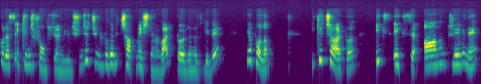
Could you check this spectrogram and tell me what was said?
Burası ikinci fonksiyon gibi düşüneceğiz. Çünkü burada bir çarpma işlemi var gördüğünüz gibi. Yapalım. 2 çarpı x eksi a'nın türevi ne?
